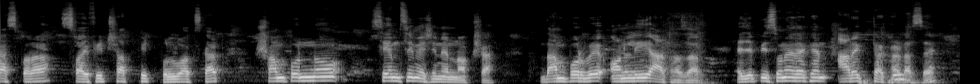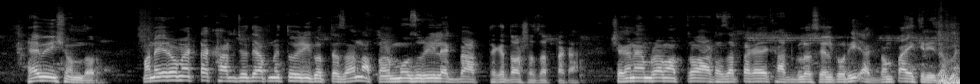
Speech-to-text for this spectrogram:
কাজ করা, ছয় ফিট, সাত ফিট ফুল বক্স কাঠ। সম্পূর্ণ সিএমসি মেশিনের নকশা। দাম পড়বে অনলি আট হাজার। এই যে পিছনে দেখেন আরেকটা খাট আছে। হেভি সুন্দর। মানে এরকম একটা খাট যদি আপনি তৈরি করতে যান, আপনার মজুরি লাগবে আট থেকে দশ হাজার টাকা। সেখানে আমরা মাত্র আট হাজার টাকায় খাটগুলো সেল করি, একদম পাইকারি দামে।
